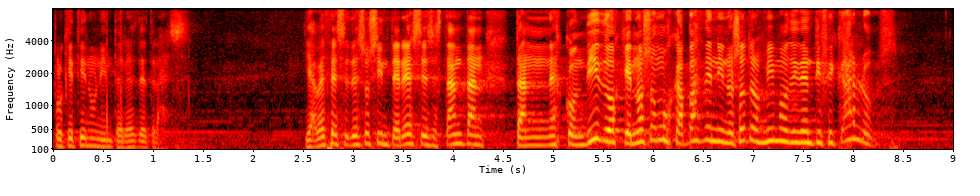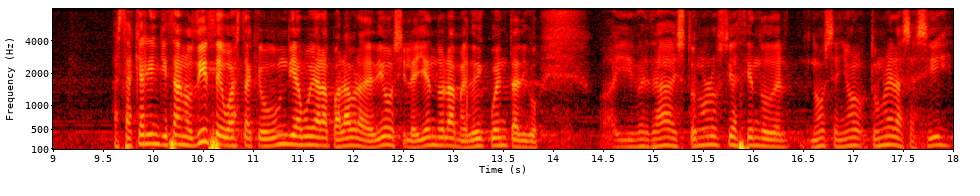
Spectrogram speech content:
porque tiene un interés detrás. Y a veces esos intereses están tan, tan escondidos que no somos capaces ni nosotros mismos de identificarlos. Hasta que alguien quizá nos dice, o hasta que un día voy a la palabra de Dios y leyéndola me doy cuenta, digo, ay, verdad, esto no lo estoy haciendo del... No, Señor, tú no eras así.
